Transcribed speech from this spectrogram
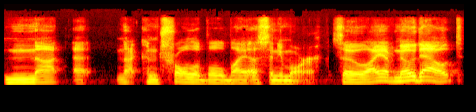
not uh, not controllable by us anymore. So I have no doubt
